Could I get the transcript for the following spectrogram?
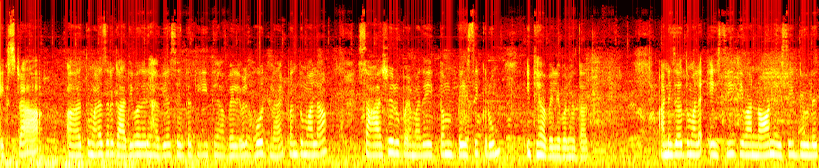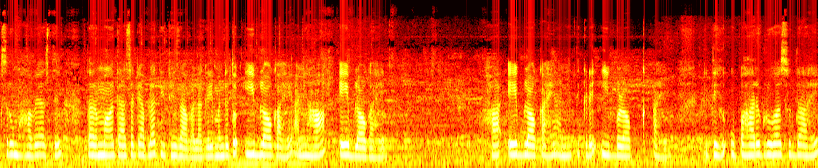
एक्स्ट्रा तुम्हाला जर गादी वगैरे हवी असेल तर ती इथे अवेलेबल होत नाही पण तुम्हाला सहाशे रुपयामध्ये एकदम बेसिक रूम इथे अवेलेबल होतात. आणि जर तुम्हाला ए सी किंवा non A C deluxe room हवे असतील तर मग त्यासाठी आपल्याला तिथे जावं लागेल. म्हणजे तो e ई ब्लॉक आहे आणि हा ए ब्लॉक आहे. हा ए ब्लॉक आहे आणि तिकडे e ई ब्लॉक आहे. इथे उपहारगृहसुद्धा आहे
